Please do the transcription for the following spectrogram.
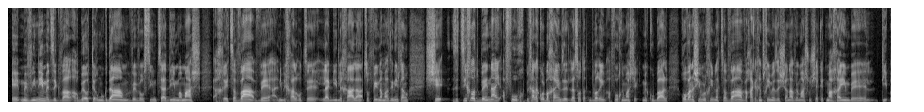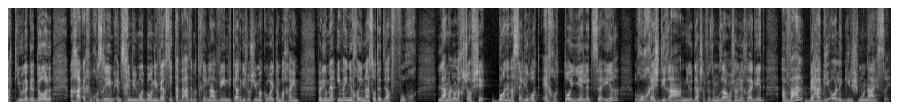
שמבינים את זה כבר הרבה יותר מוקדם ו- ועושים צעדים ממש אחרי צבא, ואני בכלל רוצה להגיד לך, לצופים, למאזינים שלנו, שזה צריך להיות בעיניי הפוך. בכלל הכל בחיים זה לעשות דברים הפוך ממה שמקובל. רוב האנשים הולכים לצבא, ואחר כך הם צריכים איזה שנה ומשהו שקט מהחיים בטיול הגדול, אחר כך הם חוזרים, הם צריכים ללמוד באוניברסיטה, ואז הם מתחילים להבין לקראת גיל 30 מה קורה איתם בחיים. ואני אומר, אם היינו יכולים לעשות את זה הפוך, למה לא לחשוב שבוא ננסה לראות איך אותו ילד צעיר רוכש דירה, אני יודע עכשיו שזה מוזר מה שאני הולך להגיד, אבל בהגיעו לגיל 18.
